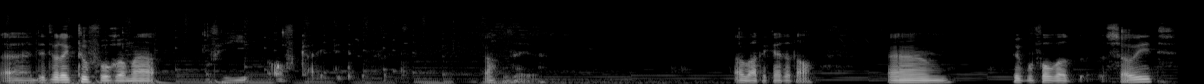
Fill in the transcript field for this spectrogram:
Uh, dit wil ik toevoegen, maar of hier, of kijk, dit is ook vet. Wacht eens even. Oh, wat, ik heb het al. Um, doe ik bijvoorbeeld zoiets.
